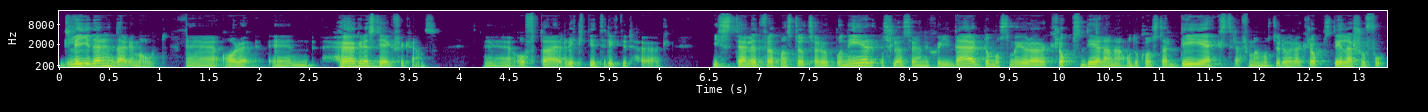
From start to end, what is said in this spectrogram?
Glidaren däremot eh, har en högre stegfrekvens, eh, ofta riktigt, riktigt hög. Istället för att man studsar upp och ner och slösar energi där, då måste man ju röra kroppsdelarna och då kostar det extra för man måste röra kroppsdelar så fort.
